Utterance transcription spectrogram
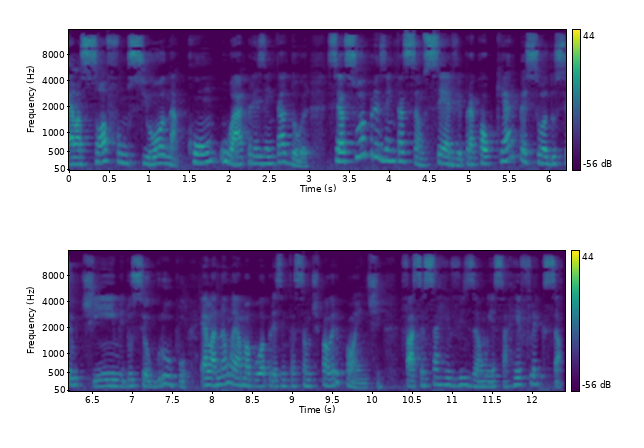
ela só funciona com o apresentador. Se a sua apresentação serve para qualquer pessoa do seu time, do seu grupo, ela não é uma boa apresentação de PowerPoint. Faça essa revisão e essa reflexão.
